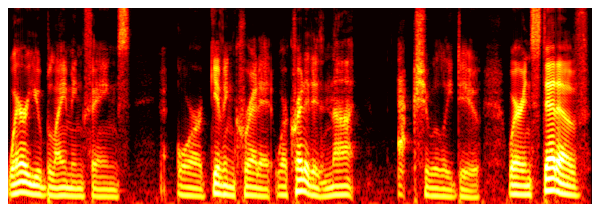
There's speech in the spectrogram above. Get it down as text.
Where are you blaming things or giving credit where credit is not actually due? Where instead of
